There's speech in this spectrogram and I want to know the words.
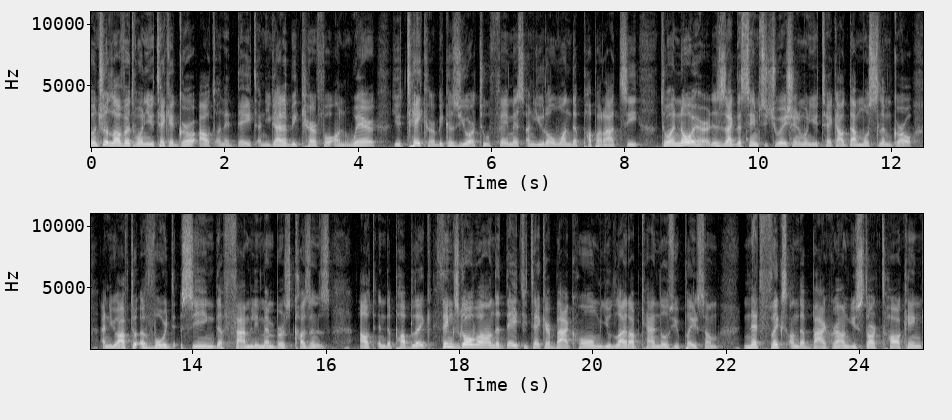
Don't you love it when you take a girl out on a date and you gotta be careful on where you take her because you are too famous and you don't want the paparazzi to annoy her? This is like the same situation when you take out that Muslim girl and you have to avoid seeing the family members, cousins out in the public. Things go well on the date, you take her back home, you light up candles, you play some Netflix on the background, you start talking,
